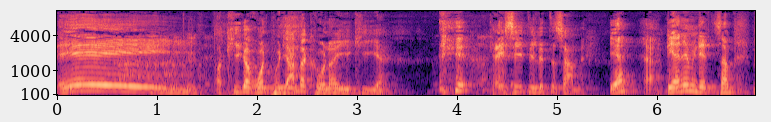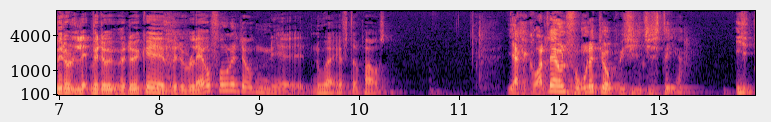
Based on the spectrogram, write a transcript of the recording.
Hey. Og kigger rundt på de andre kunder i IKEA. Kan I se, det er lidt det samme. Ja, det er nemlig lidt det samme. Vil du, vil du, vil du, ikke, vil du lave Fona-joken øh, nu her efter pausen? Jeg kan godt lave en Fona-joke, hvis I insisterer. I,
